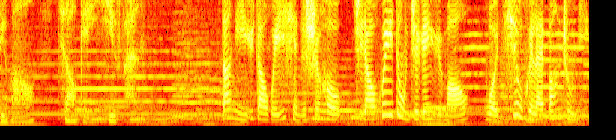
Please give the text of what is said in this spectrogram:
羽毛，交给伊凡。当你遇到危险的时候，只要挥动这根羽毛，我就会来帮助你。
